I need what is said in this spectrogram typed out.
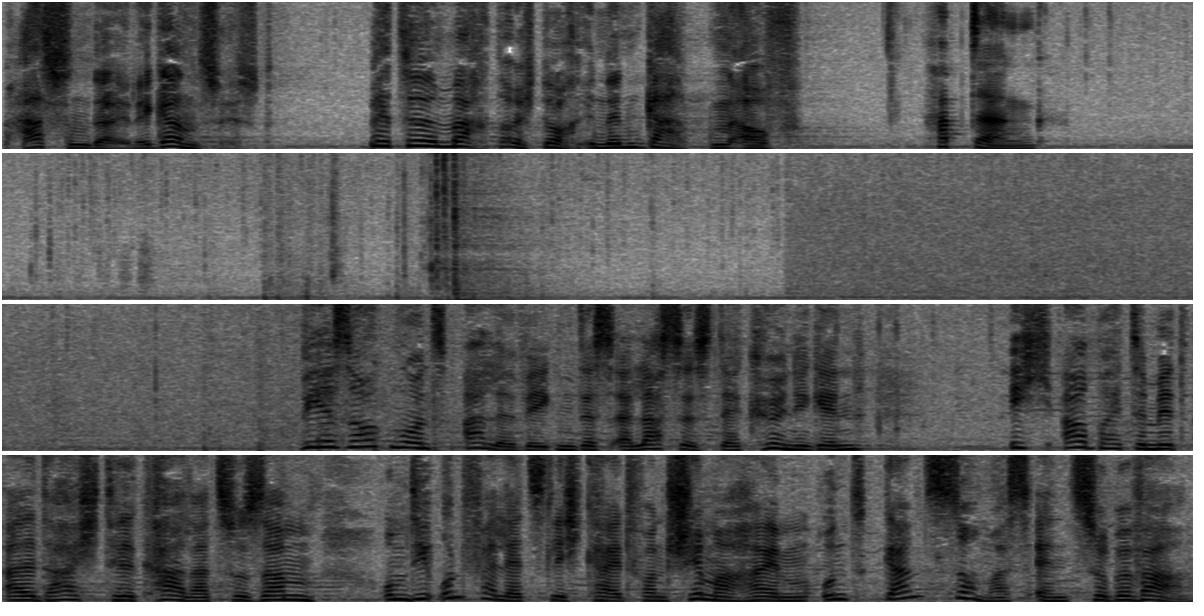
passender Eleganz ist. Bitte macht euch doch in den Garten auf. Hab Dank. Wir sorgen uns alle wegen des Erlasses der Königin. Ich arbeite mit Aldarch Tilkala zusammen, um die Unverletzlichkeit von Schimmerheim und ganz Sommersend zu bewahren.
